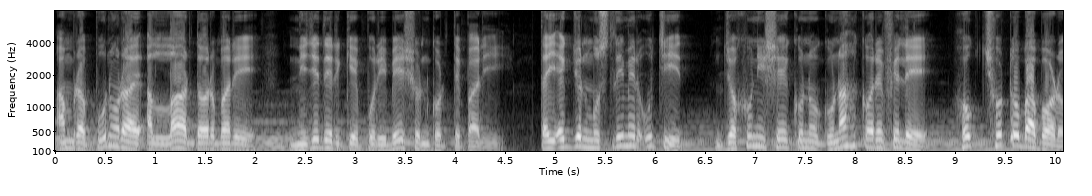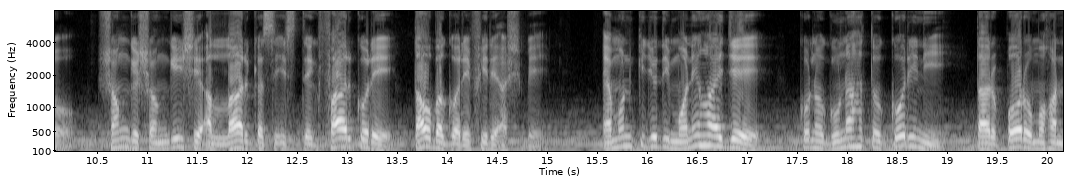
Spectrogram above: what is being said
আমরা পুনরায় আল্লাহর দরবারে নিজেদেরকে পরিবেশন করতে পারি। তাই একজন মুসলিমের উচিত যখনই সে কোনো গুনাহ করে ফেলে, হোক ছোট বা বড়, সঙ্গে সঙ্গেই সে আল্লাহর কাছে ইস্তেগফার করে তাওবা করে ফিরে আসবে। এমনকি যদি মনে হয় যে কোনো গুনাহ তো করিনি, তারপরও মহান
